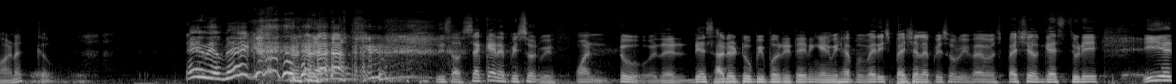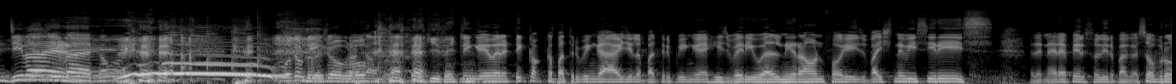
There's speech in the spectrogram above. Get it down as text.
வணக்கம் Hey, we are back. this is our second episode with one, two. There's other two people retaining, and we have a very special episode. We have a special guest today, Ian Jeevan. Welcome to the show, bro. thank you, thank you. நீங்க இவர டிக்டாக்ல பார்த்துருப்பீங்க ஐஜில பார்த்துருப்பீங்க he's very well renowned for his Vaishnavi series அது நிறைய பேர் சொல்லியிருப்பாங்க so bro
